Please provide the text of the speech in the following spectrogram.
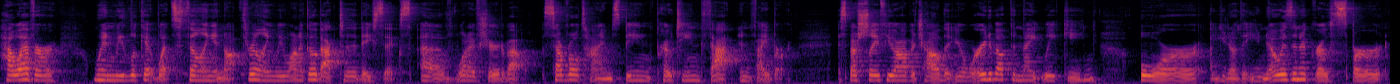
However, when we look at what's filling and not thrilling, we want to go back to the basics of what I've shared about several times being protein, fat, and fiber. Especially if you have a child that you're worried about the night waking or you know that you know is in a growth spurt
